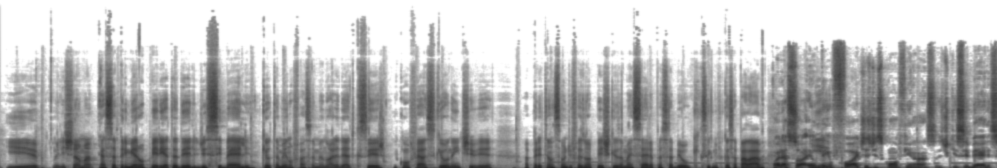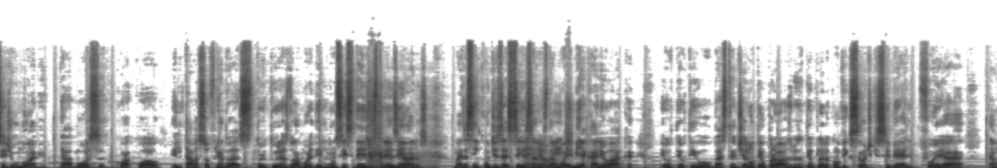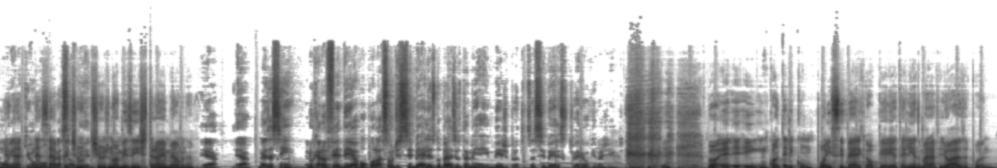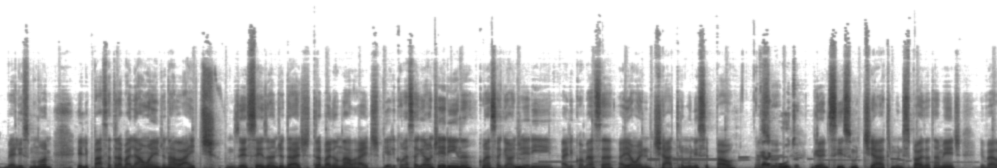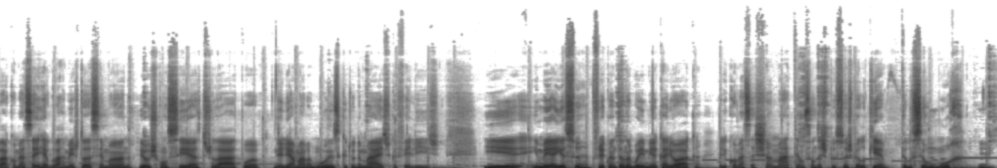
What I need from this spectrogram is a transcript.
E ele chama essa primeira opereta dele de Cibele, que eu também não faço a menor ideia do que seja, e confesso que eu nem tive a pretensão de fazer uma pesquisa mais séria pra saber o que que significa essa palavra. Olha só, eu E- tenho fortes desconfianças de que Cibele seja o nome da moça com a qual ele estava sofrendo as torturas do amor dele. Não sei se desde os 13 anos, mas assim, com 16 É, anos na realmente. boemia carioca, eu, eu tenho bastante. Eu não tenho provas, mas eu tenho plena convicção de que Cibele foi a, a morena É, que roubou o nessa época coração tinha, dele. tinha uns nomes estranhos mesmo, né? É, é. Mas assim, eu não quero ofender a população de Cibeles do Brasil também aí. Um beijo pra todas as Cibeles que estiverem ouvindo a gente. Bom, ele- ele- enquanto ele compõe Sibéria, que é a opereta, é linda, maravilhosa, pô, belíssimo nome, ele passa a trabalhar onde? Na Light. Com 16 anos de idade, trabalhando na Light. E ele começa a ganhar um dinheirinho, né? Começa a ganhar um dinheirinho. Aí ele começa. Aí aonde? Um teatro municipal. Cara Nosso culto. grandíssimo teatro municipal, exatamente. Ele vai lá, começa a ir regularmente toda semana, vê os concertos lá, pô, ele amava música e tudo mais, fica feliz. E em meio a isso, frequentando a boemia carioca, ele começa a chamar a atenção das pessoas pelo quê? Pelo seu Hum. humor,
